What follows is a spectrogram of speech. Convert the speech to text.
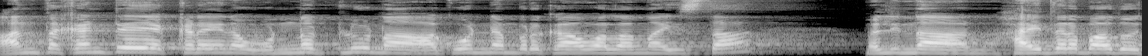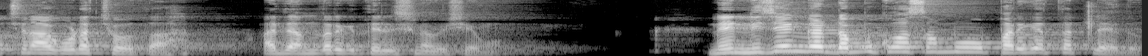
అంతకంటే ఎక్కడైనా ఉన్నట్లు నా అకౌంట్ నెంబర్ కావాలన్నా ఇస్తా మళ్ళీ నా హైదరాబాద్ వచ్చినా కూడా చూతా. అది అందరికీ తెలిసిన విషయము. నేను నిజంగా డబ్బు కోసము పరిగెత్తట్లేదు.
